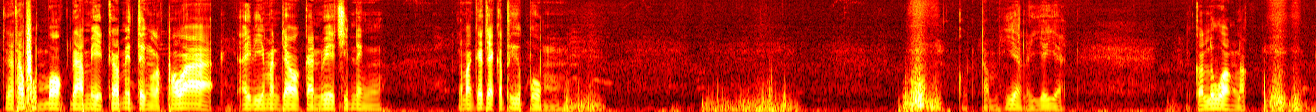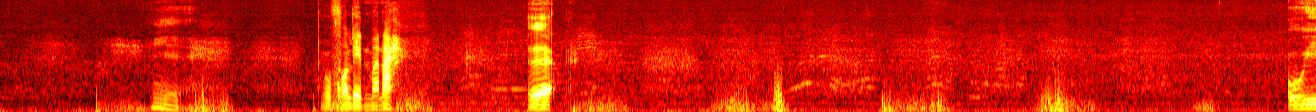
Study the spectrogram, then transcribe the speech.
แต่ถ้าผมบอกดาเมจก็ไม่ตึงหรอก เพราะว่าไอดีมันจะออกกันเวทชิ้นหนึ่ง แล้วมันก็จะกระทืบผม กดทำเฮียอะไรเยอะแยะก็ล่วงหรอกนี่ เอาฟอร์เรนมานะ เอออุ้ย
